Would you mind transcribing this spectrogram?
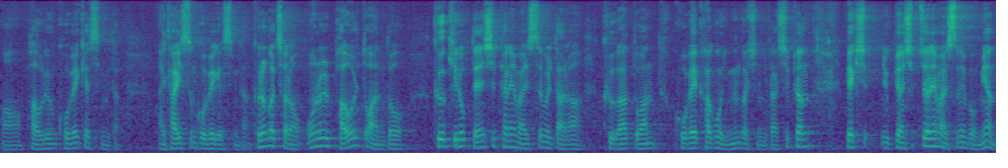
어, 바울은 고백했습니다. 아니 다윗은 고백했습니다. 그런 것처럼 오늘 바울 또한도 그 기록된 시편의 말씀을 따라 그가 또한 고백하고 있는 것입니다. 시편 116편 10절의 말씀에 보면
